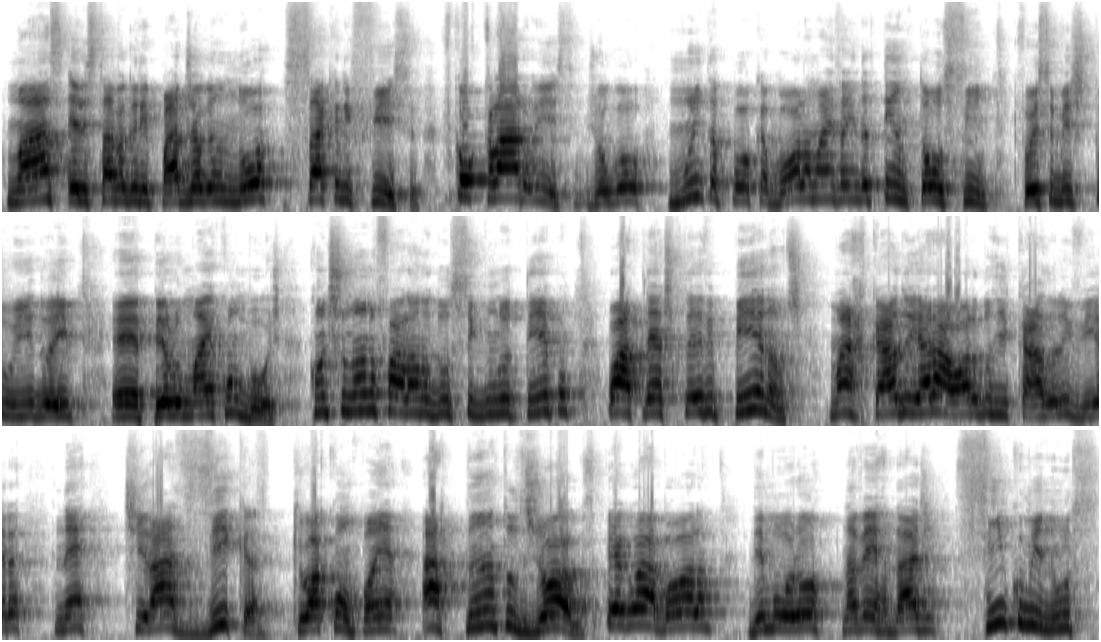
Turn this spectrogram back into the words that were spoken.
mas ele estava gripado jogando no sacrifício. Ficou claro isso, jogou muita pouca bola, mas ainda tentou sim, foi substituído aí é, pelo Maicon Bold. Continuando falando do segundo tempo, o Atlético teve pênalti marcado e era a hora do Ricardo Oliveira, né, tirar a zica que o acompanha há tantos jogos. Pegou a bola, demorou, na verdade, cinco minutos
